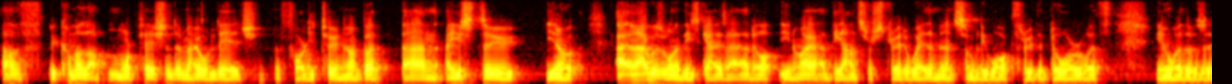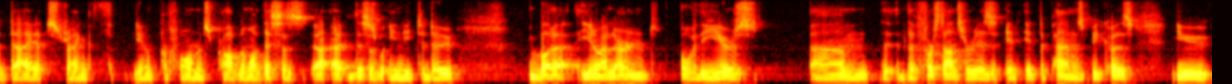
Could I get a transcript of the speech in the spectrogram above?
I've become a lot more patient in my old age. I'm 42 now, but um, I used to, you know, and I was one of these guys. I had, all, you know, I had the answer straight away the minute somebody walked through the door with, you know, whether it was a diet, strength, you know, performance problem, or this is uh, uh this is what you need to do. But uh, you know, I learned over the years, um, the, the, first answer is it, it depends because you,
